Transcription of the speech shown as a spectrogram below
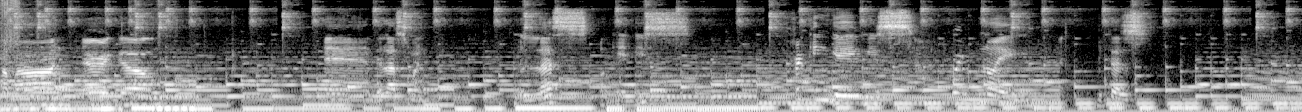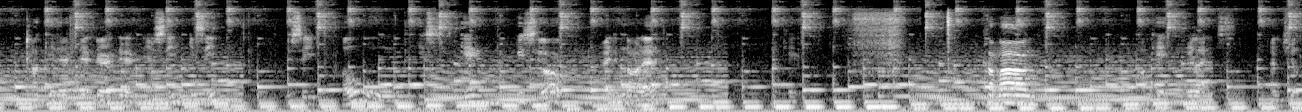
Come on, there we go. And the last one. The last, okay, this freaking game is quite annoying because okay, there, there, there, there. You see, you see, come on. Okay, relax and chill.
